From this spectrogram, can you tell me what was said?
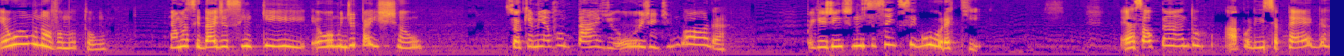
eu amo Nova Mutum. É uma cidade assim que eu amo de paixão. Só que a minha vontade hoje é de ir embora. Porque a gente não se sente segura aqui. É assaltado, a polícia pega,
